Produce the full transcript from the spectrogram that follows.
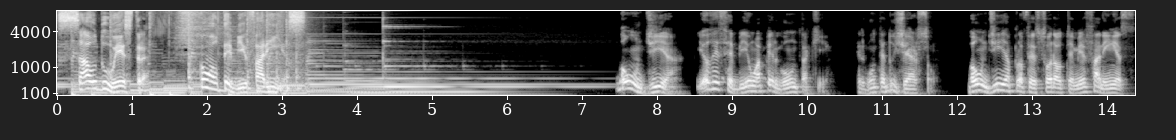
Saldo Extra, com Altemir Farinhas. Bom dia! Eu recebi uma pergunta aqui. A pergunta é do Gerson. Bom dia, professor Altemir Farinhas.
